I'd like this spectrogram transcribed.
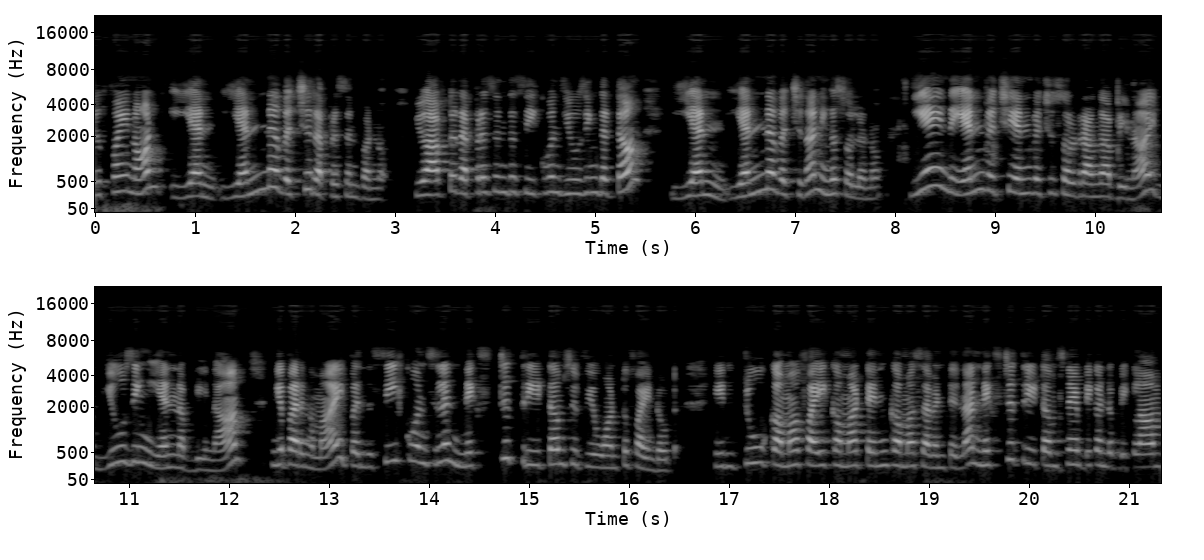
define on n என்ன வச்சு ரெப்ரசென்ட் பண்ணும். You have to represent the sequence using the term n என்ன வச்சு தான் நீங்க சொல்லணும். ஏன் இந்த என் வச்சு என் வச்சு சொல்றாங்க அப்படின்னா யூசிங் என் அப்படின்னா இங்க பாருங்கம்மா இப்ப இந்த சீக்வன்ஸ்ல next three terms if you want to find out in two comma five comma ten comma செவன்டென்னா நெக்ஸ்ட் த்ரீ டேர்ம்ஸ்னா எப்படி கண்டுபிடிக்கலாம்?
